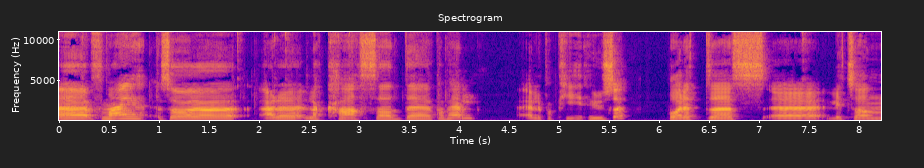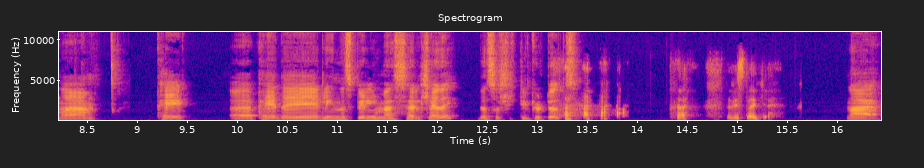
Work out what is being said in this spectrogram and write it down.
Eh, for meg så er det La Casa de Papel, eller Papirhuset, får et eh, eh, litt sånn eh, pay, eh, payday-lignende spill med selvshading. Det så skikkelig kult ut. Det visste jeg ikke. Nei.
